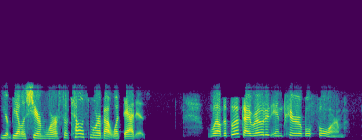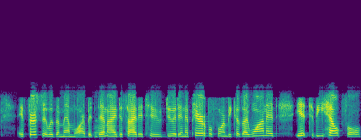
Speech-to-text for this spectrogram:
you'll be able to share more. So tell us more about what that is. Well, the book I wrote it in parable form. At first it was a memoir, but then I decided to do it in a parable form because I wanted it to be helpful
